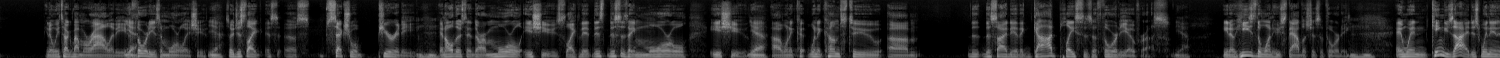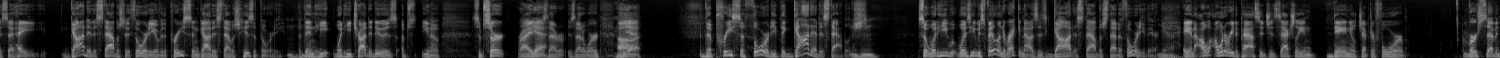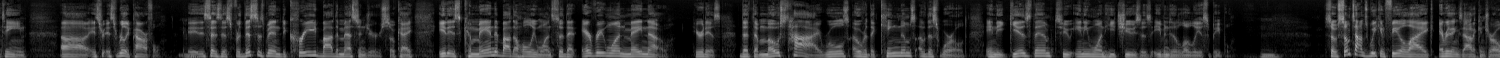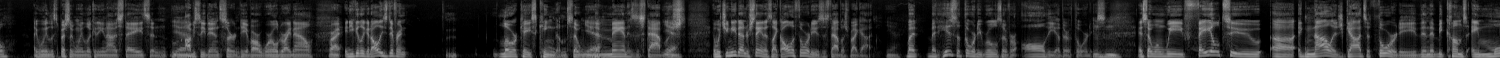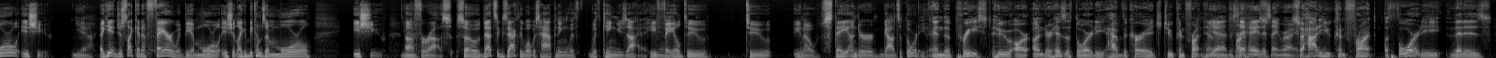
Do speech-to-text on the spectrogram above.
You know, we talk about morality. Yeah. Authority is a moral issue. Yeah. So just like uh, sexual purity Mm-hmm. and all those things, there are moral issues. Like th- this, this is a moral issue. Yeah. Uh, when it when it comes to um, th- this idea that God places authority over us. Yeah. You know, he's the one who established his authority. And when King Uzziah just went in and said, "Hey, God had established authority over the priests, and God established His authority," but then he, what he tried to do is, you know, subsert. Right? Yeah. Is that is that a word? Uh, yeah. The priest's authority that God had established. So what he was he was failing to recognize is God established that authority there. Yeah. And I, want to read a passage. It's actually in Daniel chapter four, verse seventeen. Uh, it's it's really powerful. It says this: "For this has been decreed by the messengers. Okay, it is commanded by the Holy One, so that everyone may know." Here it is that the Most High rules over the kingdoms of this world, and He gives them to anyone He chooses, even to the lowliest of people. So sometimes we can feel like everything's out of control. Like when we, especially when we look at the United States and Yeah. obviously the uncertainty of our world right now. Right. And you can look at all these different lowercase kingdoms that, Yeah. that man has established. And what you need to understand is like all authority is established by God. Yeah. But but his authority rules over all the other authorities. Mm-hmm. And so when we fail to uh, acknowledge God's authority, then it becomes a moral issue. Yeah. Again, just like an affair would be a moral issue, like it becomes a moral issue uh, for us. So that's exactly what was happening with with King Uzziah. He failed to to you know stay under God's authority. There. And the priests who are under his authority have the courage to confront him. Yeah. To say, hey, this ain't right. So how do you confront authority that is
